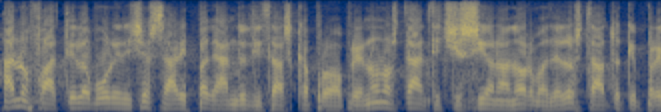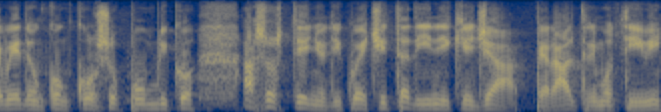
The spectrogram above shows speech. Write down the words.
hanno fatto i lavori necessari pagando di tasca propria, nonostante ci sia una norma dello Stato che prevede un concorso pubblico a sostegno di quei cittadini che già, per altri motivi,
